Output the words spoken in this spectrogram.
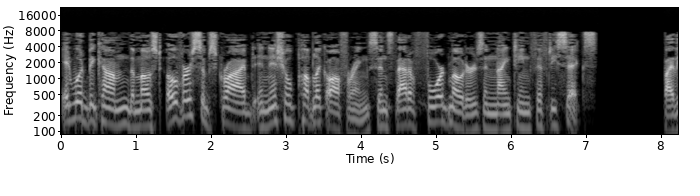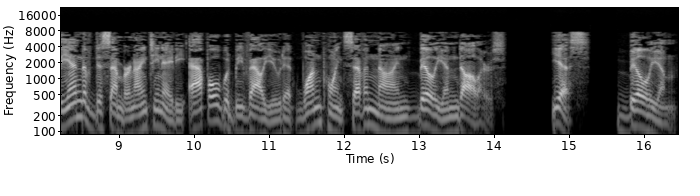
It would become the most oversubscribed initial public offering since that of Ford Motors in 1956. By the end of December 1980, Apple would be valued at $1.79 billion. Yes, billion.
